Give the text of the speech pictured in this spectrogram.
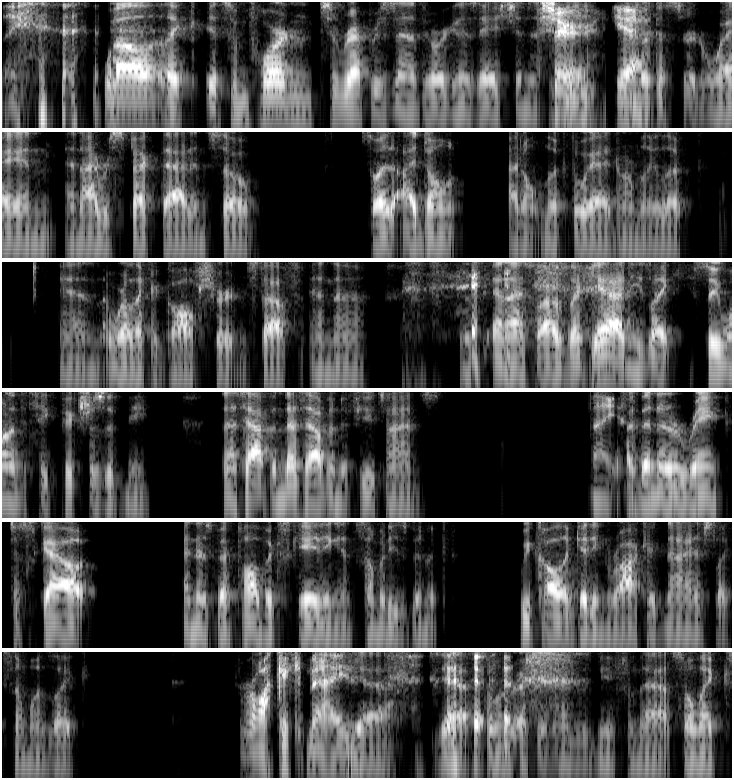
Well, like it's important to represent the organization and Sure, be- yeah. look a certain way, and and I respect that. And so, so I, I don't I don't look the way I normally look, and I wear like a golf shirt and stuff. And uh, and I so I was like, yeah. And he's like, so he wanted to take pictures with me. And that's happened. That's happened a few times. nice. I've been at a rink to scout, and there's been public skating, and somebody's been, we call it getting recognized. Like someone's like, Recognized. yeah, yeah, someone recognizes me from that. So I'm like,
